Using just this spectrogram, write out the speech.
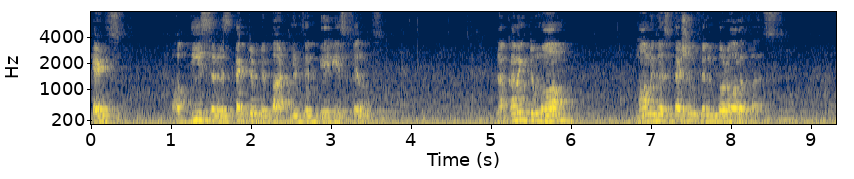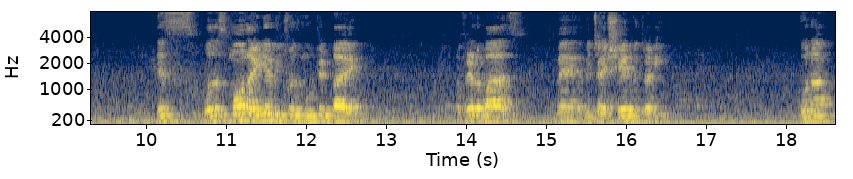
heads of these respective departments in various films. Now coming to Mom, Mom is a special film for all of us. This was a small idea which was mooted by a friend of ours, which I shared with Ravi. Kona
